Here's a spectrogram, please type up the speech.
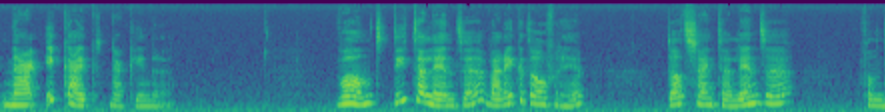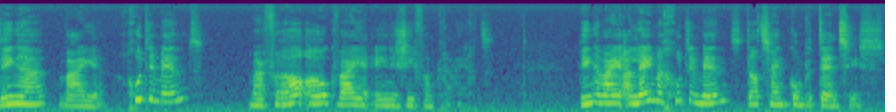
naar ik kijk naar kinderen. Want die talenten waar ik het over heb, dat zijn talenten van dingen waar je goed in bent, maar vooral ook waar je energie van krijgt. Dingen waar je alleen maar goed in bent, dat zijn competenties.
